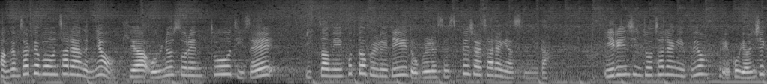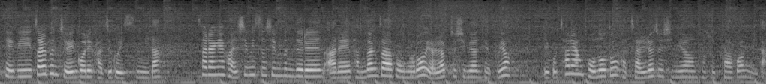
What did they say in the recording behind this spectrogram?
방금 살펴본 차량은요. 기아 올뉴 소렌토 디젤 2.2 4WD 노블레스 스페셜 차량이었습니다. 1인 신조 차량이고요. 그리고 연식 대비 짧은 주행거리 가지고 있습니다. 차량에 관심 있으신 분들은 아래 담당자 번호로 연락 주시면 되고요. 그리고 차량 번호도 같이 알려주시면 더 좋다고 합니다.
